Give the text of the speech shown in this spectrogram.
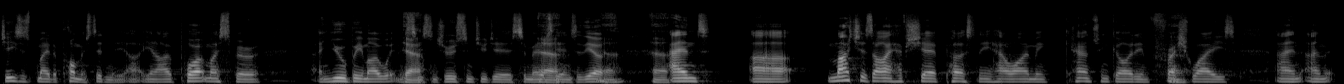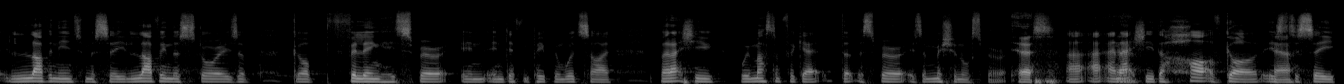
Jesus made a promise, didn't he? Uh, you know, I pour out my Spirit, and you'll be my witnesses Yeah. in Jerusalem, Judea, Samaria, to the ends of the earth. yeah, yeah. And uh, much as I have shared personally how I'm encountering God in fresh ways and, and loving the intimacy, loving the stories of God filling his spirit in, in different people in Woodside, but actually, we mustn't forget that the spirit is a missional spirit. Yes. Uh, and Yeah. actually, the heart of God is Yeah. to see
